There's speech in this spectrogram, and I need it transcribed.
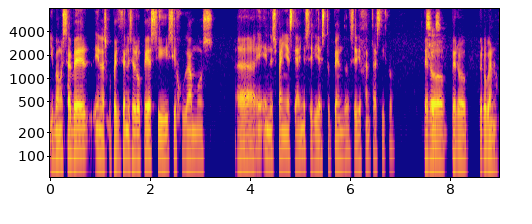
y vamos a ver en las competiciones europeas si, si jugamos uh, en España este año, sería estupendo, sería fantástico. Pero, sí, sí. pero, pero bueno,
